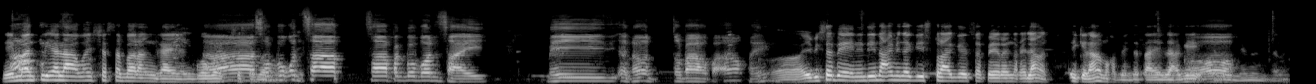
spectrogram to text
May Ah. monthly allowance siya sa barangay. Nagwo-work siya Ah, sa so barangay. bukod sa sa pagbobonsai, may ano, trabaho pa. Ah, okay. Ah, ibig sabihin, hindi na kami nag-struggle sa pera na kailangan. Eh, kailangan makabenta tayo lagi. Oo. Ganun, ganun, ganun.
